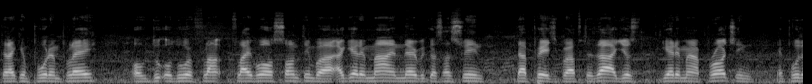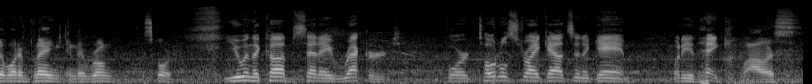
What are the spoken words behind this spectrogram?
that I can put in play, or do or do a fly, fly ball or something. But I get in mind there because I swing that pitch. But after that, I just get in my approach and, and put the ball in play in the wrong score. You and the Cubs set a record for total strikeouts in a game. What do you think? Wow, it's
